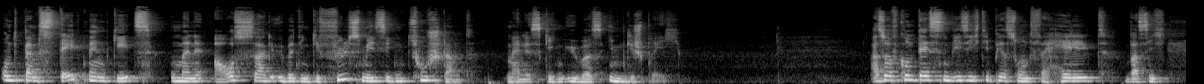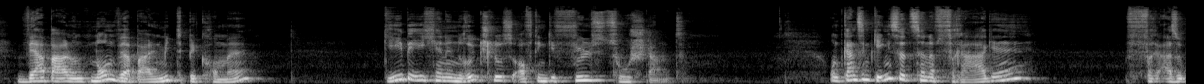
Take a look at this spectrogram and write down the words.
Und beim Statement geht es um eine Aussage über den gefühlsmäßigen Zustand meines Gegenübers im Gespräch. Also aufgrund dessen, wie sich die Person verhält, was ich verbal und nonverbal mitbekomme, gebe ich einen Rückschluss auf den Gefühlszustand und ganz im Gegensatz zu einer Frage, also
